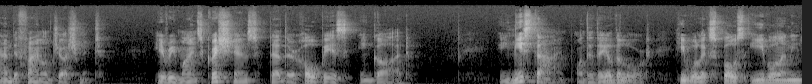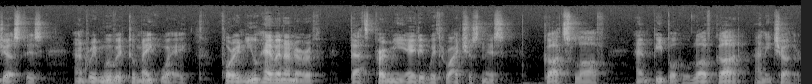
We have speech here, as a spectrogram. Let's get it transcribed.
and the final judgment. He reminds Christians that their hope is in God. In His time, on the day of the Lord, He will expose evil and injustice and remove it to make way for a new heaven and earth that's permeated with righteousness, God's love, and people who love God and each other.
